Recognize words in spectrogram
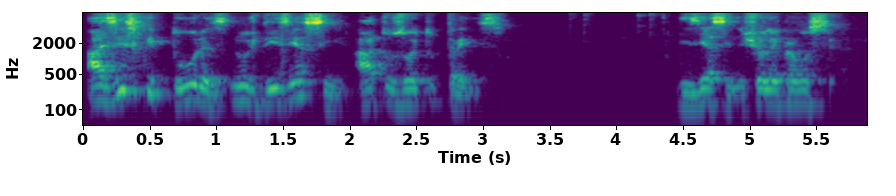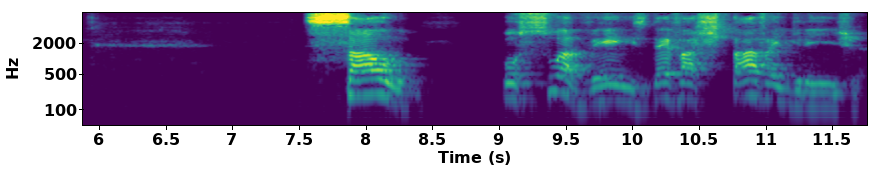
As escrituras nos dizem assim, Atos 8, 3. Dizia assim, deixa eu ler para você. Saulo, por sua vez, devastava a igreja,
